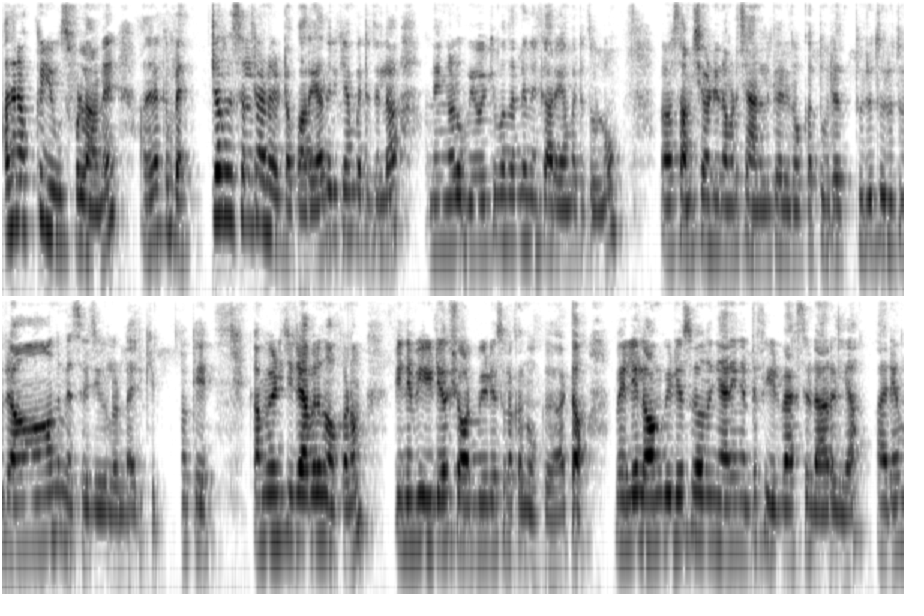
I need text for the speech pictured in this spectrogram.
അതിനൊക്കെ യൂസ്ഫുൾ ആണ്. അതിനൊക്കെ ബെറ്റർ റിസൾട്ടാണ് കേട്ടോ. പറയാതിരിക്കാൻ പറ്റത്തില്ല. നിങ്ങൾ ഉപയോഗിക്കുമ്പോൾ തന്നെ നിങ്ങൾക്ക് അറിയാൻ പറ്റത്തുള്ളൂ. സംശയം ഉണ്ടെങ്കിൽ നമ്മുടെ ചാനൽ കയറി നോക്കുക തുര തുരു തുരു തുരാന്ന് മെസ്സേജുകൾ ഉണ്ടായിരിക്കും. ഓക്കെ കമ്മ്യൂണിറ്റി ടാബിൽ നോക്കണം. പിന്നെ വീഡിയോ ഷോർട്ട് വീഡിയോസിലൊക്കെ നോക്കുക കേട്ടോ. വലിയ ലോങ് വീഡിയോസിലൊന്നും ഞാൻ ഇങ്ങനത്തെ ഫീഡ്ബാക്സ് ഇടാറില്ല. കാര്യം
